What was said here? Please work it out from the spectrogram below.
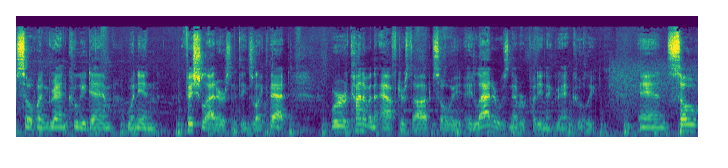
So when Grand Coulee Dam went in, fish ladders and things like that were kind of an afterthought. So a, a ladder was never put in at Grand Coulee. And so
